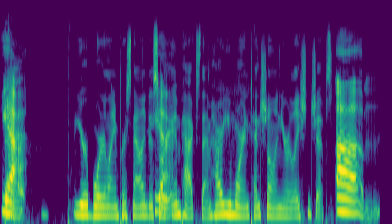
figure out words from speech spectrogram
Yeah. that your borderline personality disorder Yeah. impacts them how are you more intentional in your relationships um,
